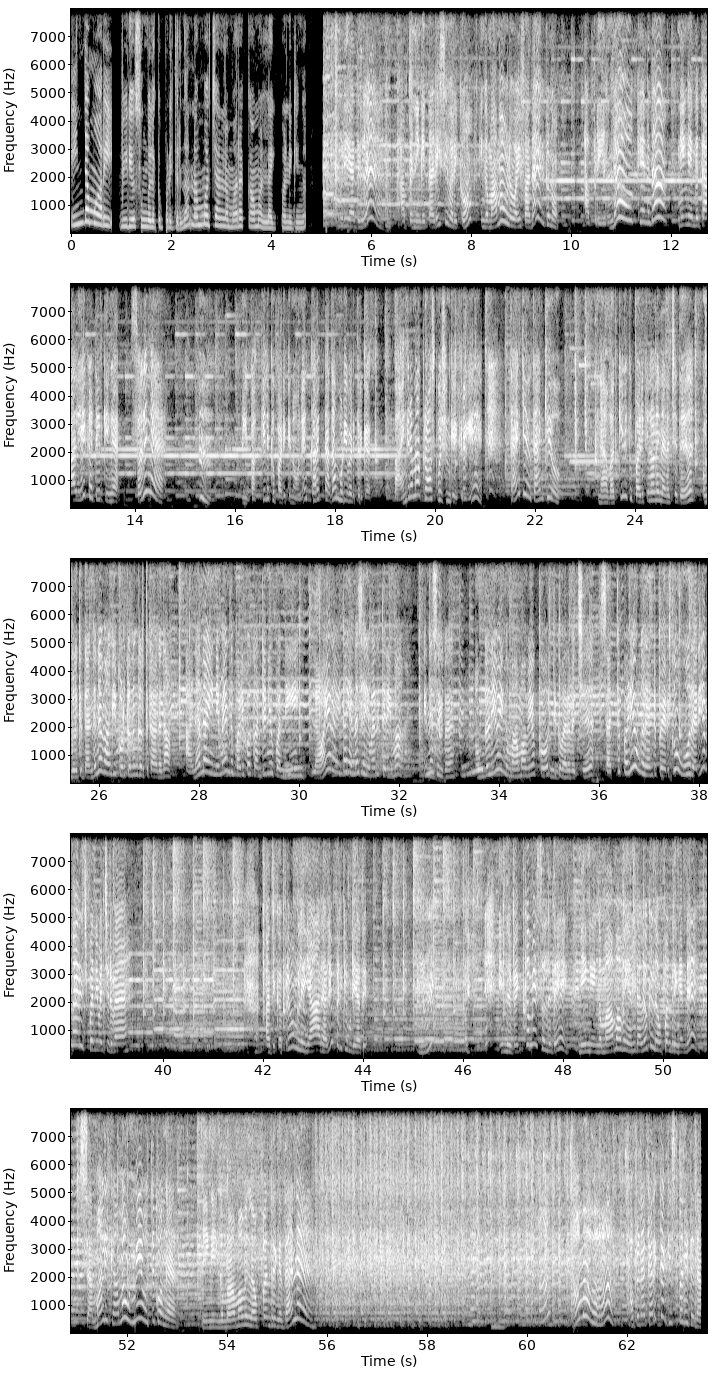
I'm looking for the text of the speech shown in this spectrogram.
இந்த மாதிரி வீடியோஸ் உங்களுக்கு பிடிச்சிருந்தா நம்ம சேனலை மறக்காமல் லைக் பண்ணிக்கோங்க. முடியாதுல்ல? அப்ப நீங்க கடைசி வரைக்கும் எங்க மாமாவோட ஒய்ஃபா தான் இருக்கணும். அப்படி இருந்தா ஓகேன்னு தான் நீங்க இந்த தாலியே கட்டியிருக்கீங்க. சொல்லுங்க. நீ வக்கீலுக்கு படிக்கணும்னு கரெக்டா தான் முடிவெடுத்திருக்க. பயங்கரமா கிராஸ் கொஸ்டின் கேக்குறியே. தேங்க்யூ தேங்க்யூ நான் வக்கீலுக்கு படிக்கணும்னு நினைச்சது உங்களுக்கு தண்டனை வாங்கி கொடுக்கணுங்கிறதுக்காக தான். ஆனா நான் இனிமே இந்த படிப்பை கண்டினியூ பண்ணி லாயர் ஆயிட்டா என்ன செய்வேன்னு தெரியுமா? என்ன செய்வ? உங்களையும் எங்க மாமாவையும் கோர்ட்டுக்கு வர வச்சு சட்டப்படி உங்க ரெண்டு பேருக்கும் ஊரறிய மேரேஜ் பண்ணி வச்சிடுவேன். அதுக்கப்புறம் உங்களை யாராலையும் பிரிக்க முடியாது. இந்த வெக்கமே சொல்லுதே. நீங்க எங்க மாமாவை எந்த அளவுக்கு லவ் பண்றீங்கன்னு? சமாளிக்காம உண்மையை ஒத்துக்கோங்க. நீங்க எங்க மாமாவை லவ் பண்றீங்க தானே? ஆமாவா? அப்ப நான் கரெக்டா கிஸ் பண்ணிட்டேனா?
